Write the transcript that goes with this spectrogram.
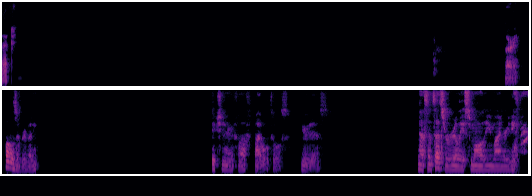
section. Sorry. Pause everybody. Dictionary fluff, Bible tools. Here it is. Now since that's really small, do you mind reading?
